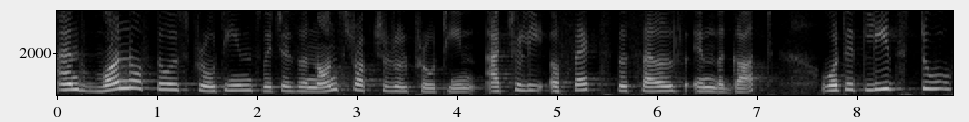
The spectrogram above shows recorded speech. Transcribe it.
And one of those proteins, which is a non structural protein, actually affects the cells in the gut. What it leads to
